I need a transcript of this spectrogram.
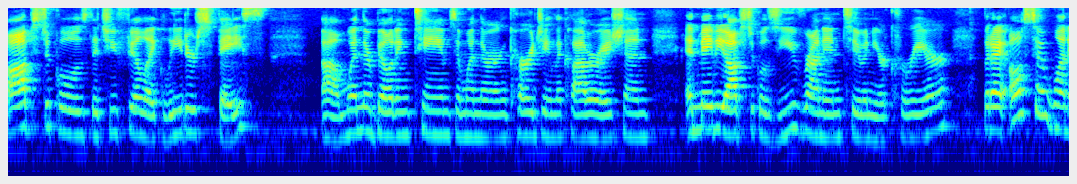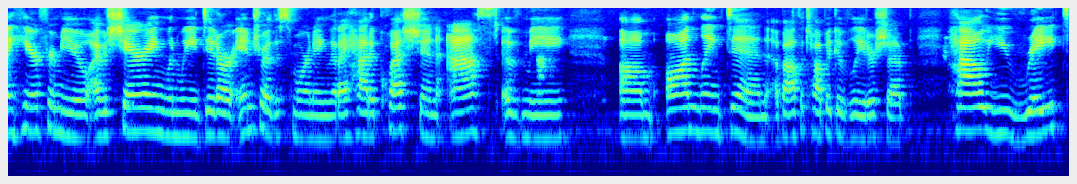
obstacles that you feel like leaders face um, when they're building teams and when they're encouraging the collaboration, and maybe obstacles you've run into in your career. But I also want to hear from you. I was sharing when we did our intro this morning that I had a question asked of me um, on LinkedIn about the topic of leadership, how you rate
